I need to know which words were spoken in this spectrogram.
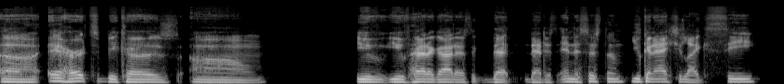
Uh, it hurts because um, you you've had a guy that's that that is in the system. You can actually like see,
